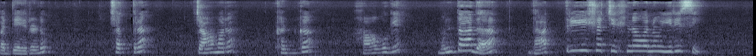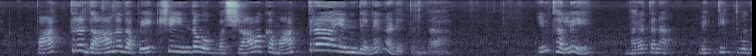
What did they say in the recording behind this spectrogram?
ಪದ್ಯ ಎರಡು, ಛತ್ರ ಚಾಮರ, ಖಡ್ಗ, ಹಾವುಗೆ ಮುಂತಾದ ಧಾತ್ರೀಶ ಚಿಹ್ನವನ್ನು ಇರಿಸಿ ಪಾತ್ರದಾನದ ಅಪೇಕ್ಷೆಯಿಂದ ಒಬ್ಬ ಶ್ರಾವಕ ಮಾತ್ರ ಎಂದೇನೆ ನಡೆತಂದ. ಇಂಥಲ್ಲಿ ಭರತನ ವ್ಯಕ್ತಿತ್ವದ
